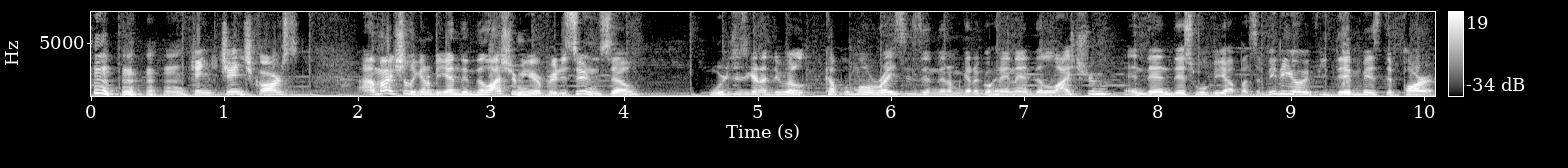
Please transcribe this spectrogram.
Can you change cars? I'm actually gonna be ending the live stream here pretty soon, so we're just gonna do a couple more races and then I'm gonna go ahead and end the live stream and then this will be up as a video if you did miss the part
